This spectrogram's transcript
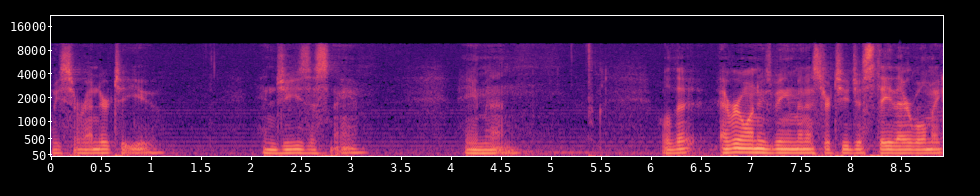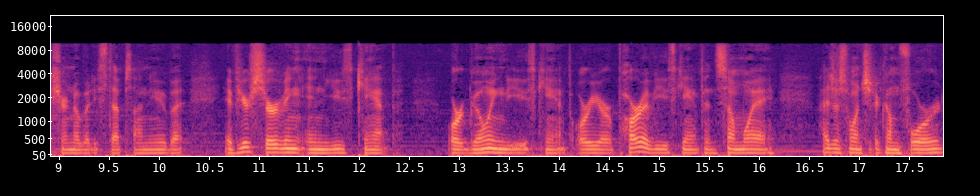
We surrender to you. In Jesus' name, amen. Well, the, everyone who's being ministered to, just stay there. We'll make sure nobody steps on you. But if you're serving in youth camp or going to youth camp or you're a part of youth camp in some way, I just want you to come forward.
